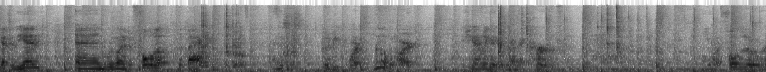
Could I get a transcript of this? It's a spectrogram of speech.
Got to the end and we're going to fold up the back. And this is going to be a little bit hard because you gotta really get around that curve. And you want to fold it over.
